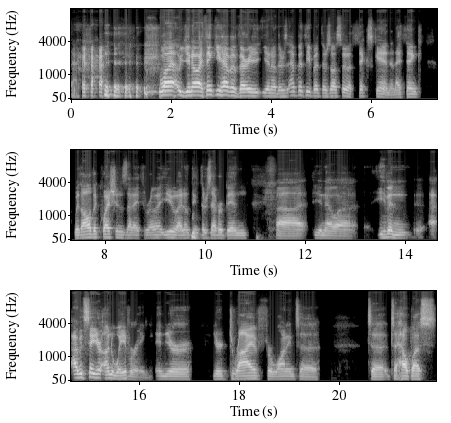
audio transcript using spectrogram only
that. Well you know i think you have a very you know there's empathy but there's also a thick skin. And i think with all the questions that i throw at you i don't think there's ever been uh you know uh even I would say you're unwavering in your your drive for wanting to to to help us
